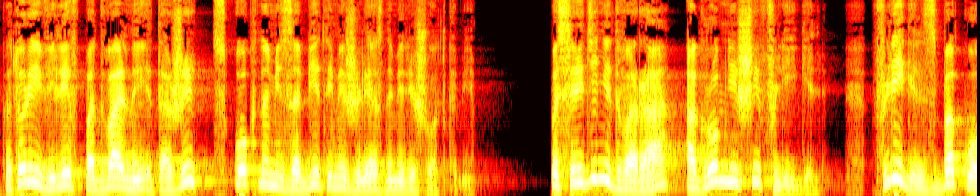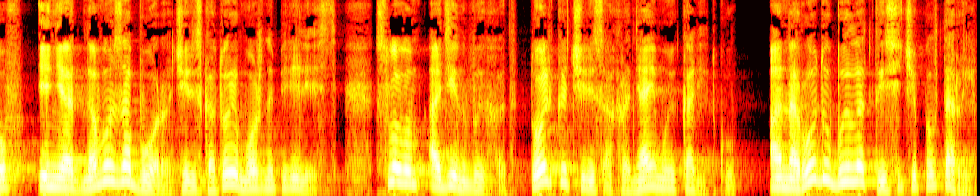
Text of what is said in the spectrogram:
которые вели в подвальные этажи с окнами, забитыми железными решетками. Посередине двора огромнейший флигель. Флигель с боков и ни одного забора, через который можно перелезть. Словом, один выход, только через охраняемую калитку а народу было тысячи полторы.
